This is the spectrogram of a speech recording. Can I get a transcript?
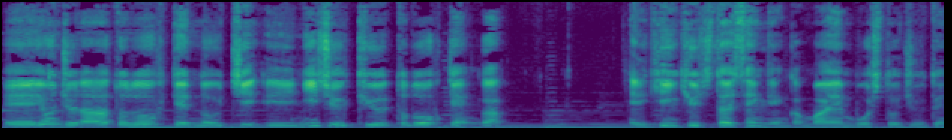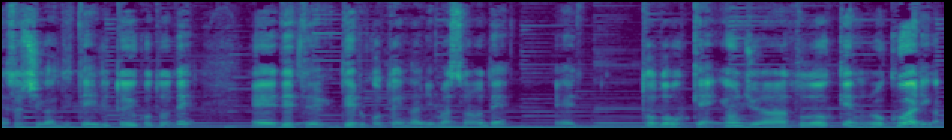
47都道府県のうち29都道府県が緊急事態宣言がまん延防止等重点措置が出ているということで、出て出ることになりますので、都道府県、47都道府県の6割が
